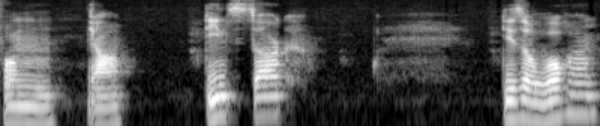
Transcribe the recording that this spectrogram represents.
vom ja, Dienstag dieser Woche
